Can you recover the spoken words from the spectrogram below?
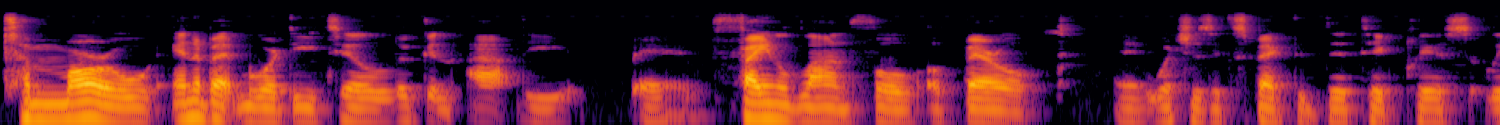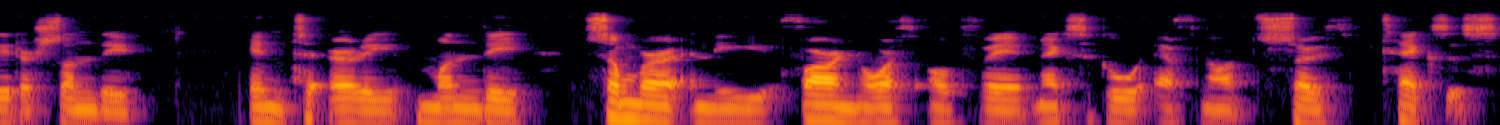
tomorrow in a bit more detail, looking at the uh, final landfall of Beryl, uh, which is expected to take place later Sunday into early Monday, somewhere in the far north of uh, Mexico, if not South Texas.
